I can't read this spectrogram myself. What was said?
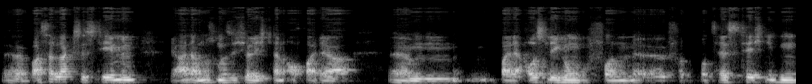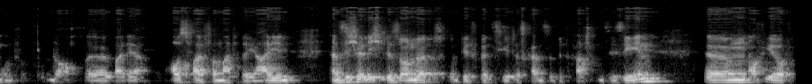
Wasserlacksystemen. Ja, da muss man sicherlich dann auch bei der ähm, bei der Auslegung von, äh, von Prozesstechniken und, und auch äh, bei der Auswahl von Materialien dann sicherlich gesondert und differenziert das Ganze betrachten. Sie sehen ähm, auf Ihre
